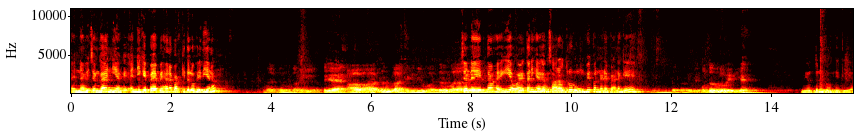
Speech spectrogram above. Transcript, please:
ਇੰਨਾ ਵੀ ਚੰਗਾ ਇੰਨੀਆਂ ਕਿ ਇੰਨੀ ਕੇ ਪੈ ਪਿਆ ਹੈ ਨਾ ਬਾਕੀ ਤਾਂ ਲੋਹੇ ਦੀ ਹੈ ਨਾ। ਆ ਆ ਆ ਚੱਲ ਇਹ ਤਾਂ ਹੈਗੀ ਆ ਐ ਤਾਂ ਨਹੀਂ ਹੈਗਾ ਵੀ ਸਾਰਾ ਉਧਰੋਂ ਰੂਮ ਵੀ ਭੰਨਣੇ ਪੈਣਗੇ। ਉਧਰ ਨੂੰ ਲੋਹੇ ਦੀ ਹੈ। ਵੀ ਉਧਰ ਨੂੰ ਲੋਹੇ ਦੀ ਆ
